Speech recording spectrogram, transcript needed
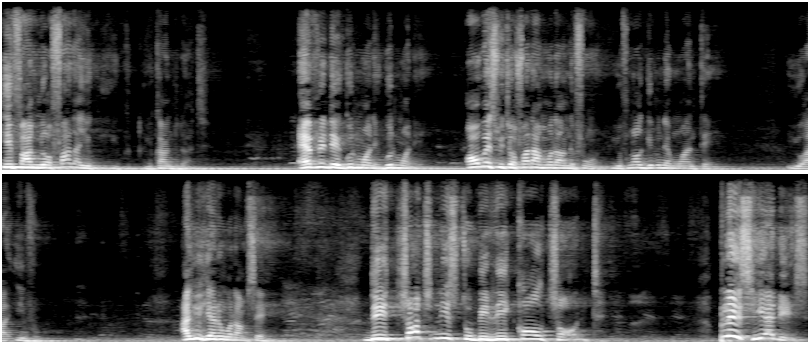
If I'm your father, you, you, you can't do that. Every day, good morning, good morning. Always with your father and mother on the phone. You've not given them one thing. You are evil. Are you hearing what I'm saying? The church needs to be recultured. Please hear this.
